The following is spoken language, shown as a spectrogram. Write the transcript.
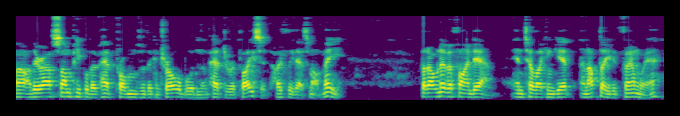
Uh, there are some people that have had problems with the controller board and have had to replace it. Hopefully, that's not me. But I'll never find out until I can get an updated firmware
